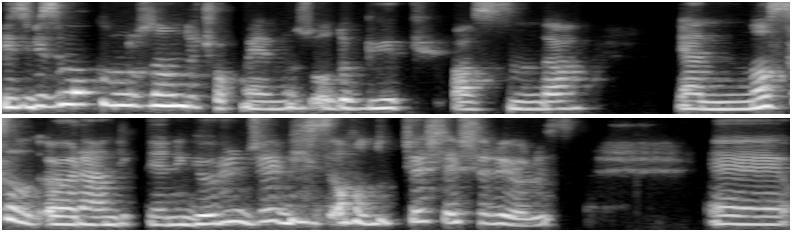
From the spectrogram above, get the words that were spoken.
Biz bizim okulumuzdan da çok memnunuz. O da büyük aslında. Yani nasıl öğrendiklerini görünce biz oldukça şaşırıyoruz. E,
